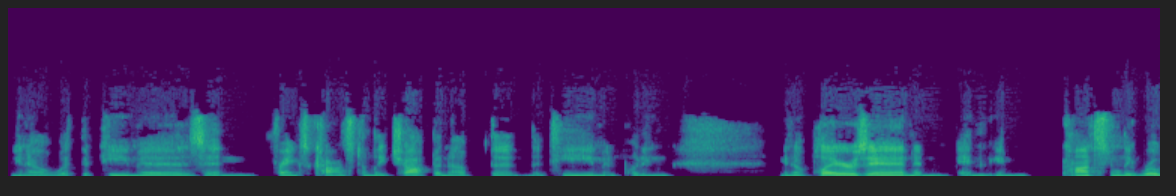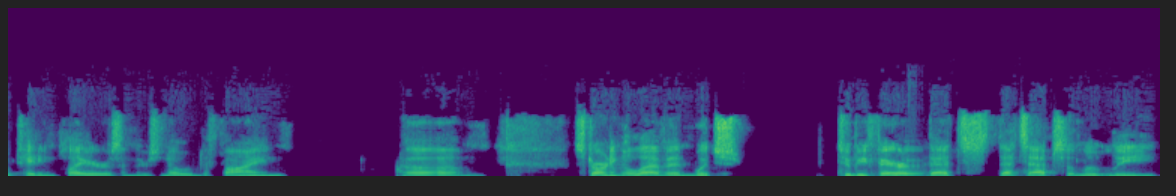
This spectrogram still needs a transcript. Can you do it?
you know what the team is, and Frank's constantly chopping up the the team and putting you know players in and and, and constantly rotating players and there's no defined um, starting 11 which to be fair that's that's absolutely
